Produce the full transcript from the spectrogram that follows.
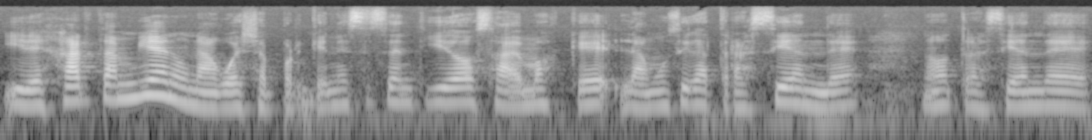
y dejar también una huella, porque en ese sentido sabemos que la música trasciende, ¿no? trasciende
